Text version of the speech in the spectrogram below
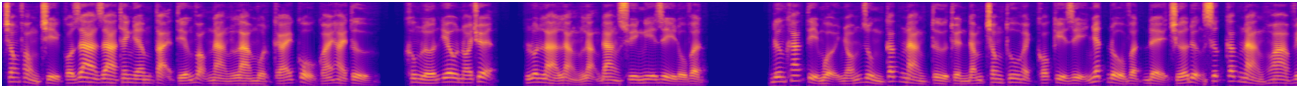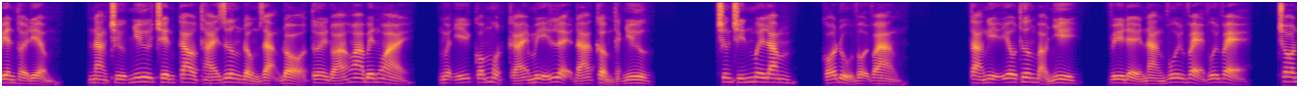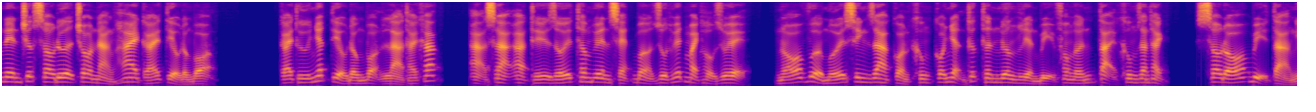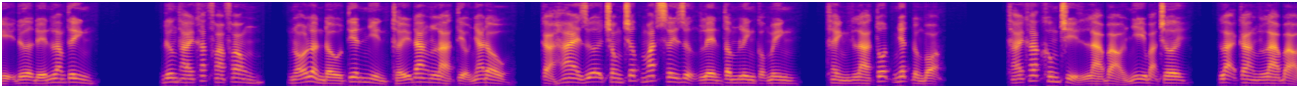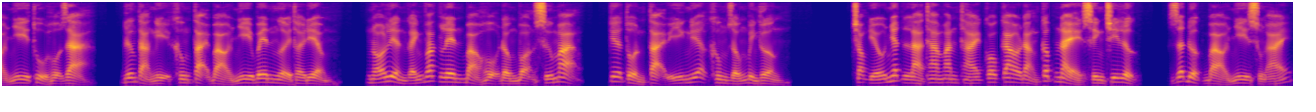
Trong phòng chỉ có ra ra thanh âm tại tiếng vọng nàng là một cái cổ quái hài tử, không lớn yêu nói chuyện, luôn là lẳng lặng đang suy nghĩ gì đồ vật. Đương khác tỉ muội nhóm dùng các nàng từ thuyền đắm trong thu hoạch có kỳ dị nhất đồ vật để chứa đựng sức các nàng hoa viên thời điểm, nàng trừ như trên cao thái dương đồng dạng đỏ tươi đóa hoa bên ngoài, nguyện ý có một cái mỹ lệ đá cẩm thạch như. Chương 95, có đủ vội vàng. Tà nghị yêu thương Bảo Nhi, vì để nàng vui vẻ vui vẻ, cho nên trước sau đưa cho nàng hai cái tiểu đồng bọn. Cái thứ nhất tiểu đồng bọn là Thái Khắc, ạ xạ ạ thế giới thâm nguyên sẹt bờ rụt huyết mạch hậu duệ, nó vừa mới sinh ra còn không có nhận thức thân nương liền bị phong ấn tại không gian thạch, sau đó bị tả nghị đưa đến Lam Tinh. Đương Thái Khắc phá phong, nó lần đầu tiên nhìn thấy đang là tiểu nha đầu, cả hai giữa trong chớp mắt xây dựng lên tâm linh cộng minh, thành là tốt nhất đồng bọn. Thái Khắc không chỉ là Bảo Nhi bạn chơi, lại càng là Bảo Nhi thủ hộ giả, đương tả nghị không tại Bảo Nhi bên người thời điểm, nó liền gánh vác lên bảo hộ đồng bọn sứ mạng, kia tồn tại ý nghĩa không giống bình thường. Trọng yếu nhất là tham ăn thái có cao đẳng cấp này sinh chi lực, rất được Bảo Nhi sủng ái.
